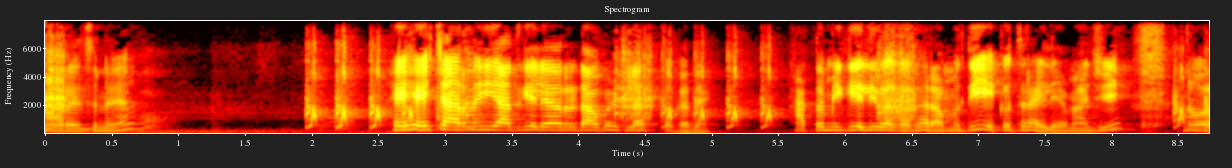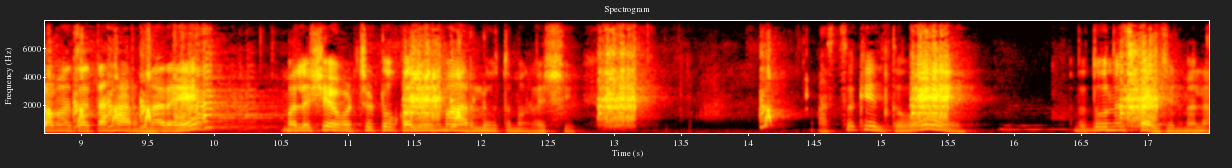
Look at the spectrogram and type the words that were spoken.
मारायचं नाही हे? हे चार नाही यात गेल्यावर डाव भेटला असतं का नाही? आता मी गेली बघा घरामध्ये एकच राहिली आहे माझी. नवरा माझा आता हारणार आहे. मला शेवटच्या टोकाला येऊन मारलं होतं मग अशी असं केलं वय. दोनच पाहिजे मला.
